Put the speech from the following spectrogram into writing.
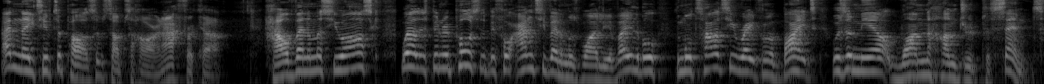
and native to parts of sub-Saharan Africa. How venomous, you ask? Well, it's been reported that before antivenom was widely available, the mortality rate from a bite was a mere 100%.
